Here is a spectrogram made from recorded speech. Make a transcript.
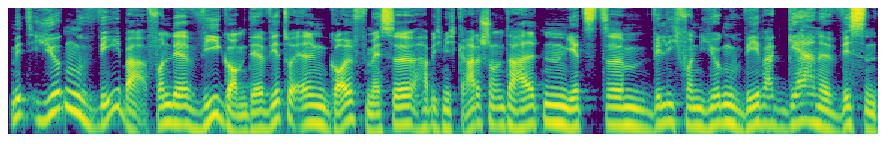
Mit Jürgen Weber von der Vigom, der virtuellen Golfmesse, habe ich mich gerade schon unterhalten. Jetzt ähm, will ich von Jürgen Weber gerne wissen,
